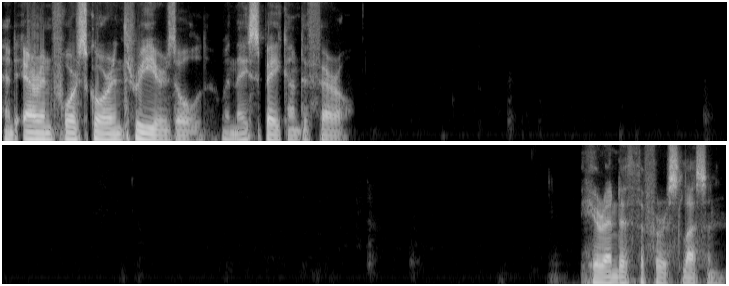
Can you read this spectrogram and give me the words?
and Aaron fourscore and three years old, when they spake unto Pharaoh. Here endeth the first lesson.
